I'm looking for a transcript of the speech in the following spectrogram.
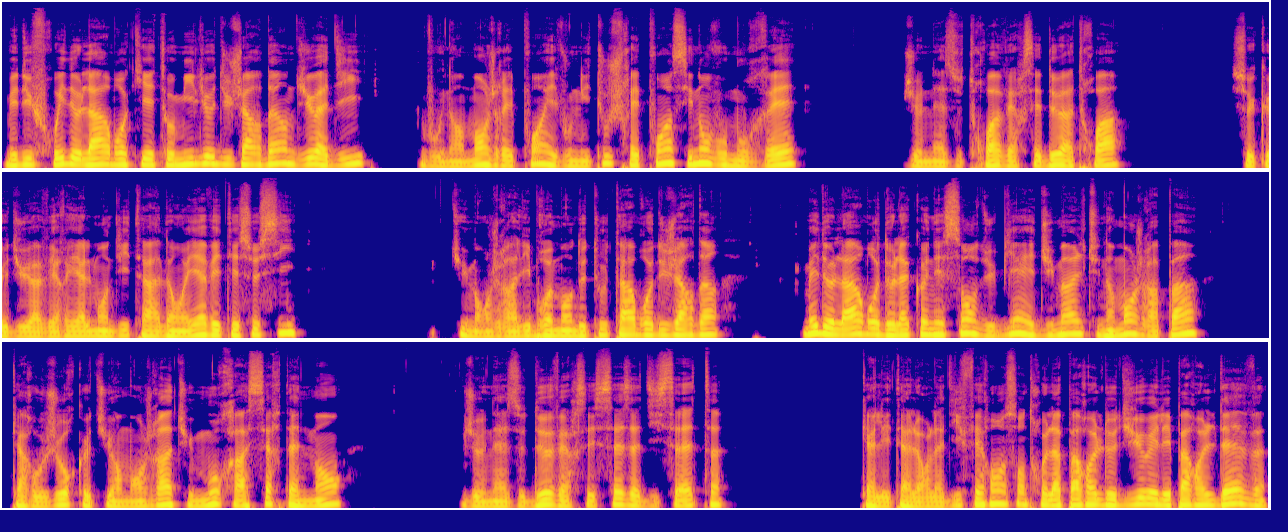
mais du fruit de l'arbre qui est au milieu du jardin, Dieu a dit Vous n'en mangerez point et vous n'y toucherez point, sinon vous mourrez. Genèse 3, versets 2 à 3. Ce que Dieu avait réellement dit à Adam et Ève était ceci Tu mangeras librement de tout arbre du jardin, mais de l'arbre de la connaissance du bien et du mal tu n'en mangeras pas, car au jour que tu en mangeras tu mourras certainement. Genèse 2, versets 16 à 17. Quelle est alors la différence entre la parole de Dieu et les paroles d'Ève?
